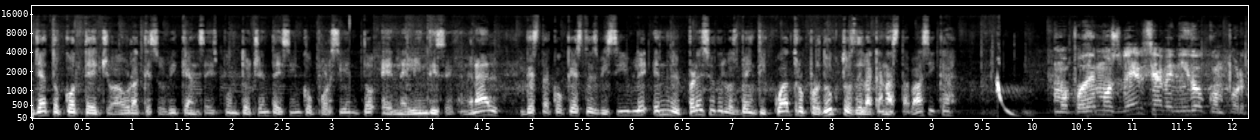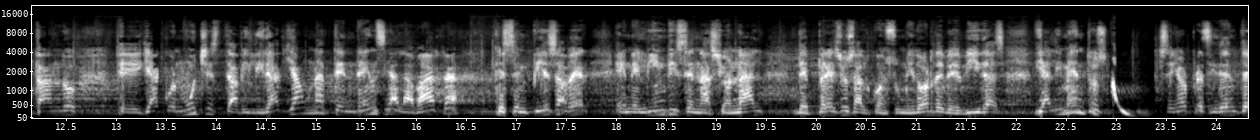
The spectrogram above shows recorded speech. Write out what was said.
ya tocó techo ahora que se ubica en 6.85% en el índice general. Destacó que esto es visible en el precio de los 24 productos de la canasta básica como podemos ver, se ha venido comportando eh, ya con mucha estabilidad, ya una tendencia a la baja que se empieza a ver en el índice nacional de precios al consumidor de bebidas y alimentos señor presidente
